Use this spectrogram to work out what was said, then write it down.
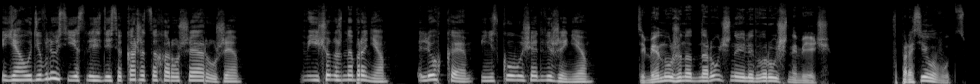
Я удивлюсь, если здесь окажется хорошее оружие. Еще нужна броня, легкое и не сковывающее движение. «Тебе нужен одноручный или двуручный меч?» — спросил Вудс.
